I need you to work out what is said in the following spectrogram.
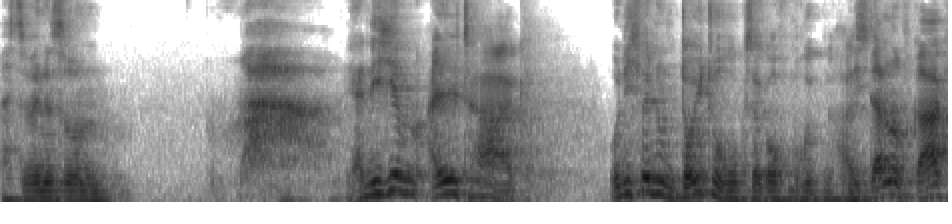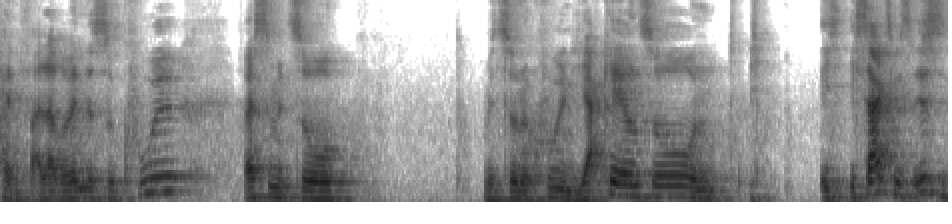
weißt du, wenn du so ein Ja, nicht im Alltag. Und nicht, wenn du einen Deuter-Rucksack auf dem Rücken hast. Nicht dann auf gar keinen Fall, aber wenn das so cool, weißt du, mit so mit so einer coolen Jacke und so und ich, ich, ich sag's wie es ist,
